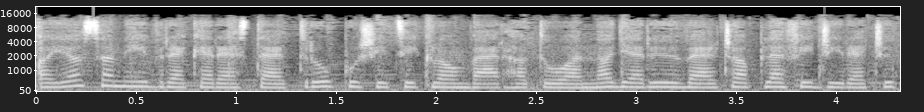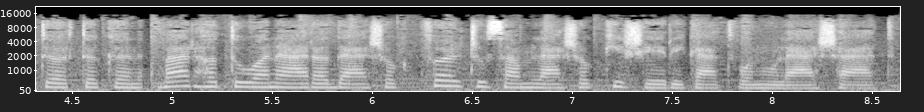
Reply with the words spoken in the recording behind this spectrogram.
A Jasza névre keresztelt trópusi ciklon várhatóan nagy erővel csap le Fidzsire csütörtökön, várhatóan áradások, földcsuszamlások kísérik átvonulását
